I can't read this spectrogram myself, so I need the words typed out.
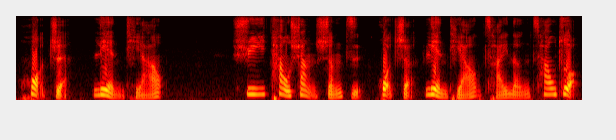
或者。链条需套上绳子或者链条才能操作。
